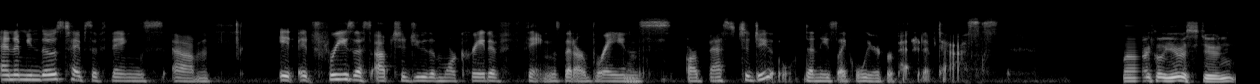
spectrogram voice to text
And I mean, those types of things, um, it, it frees us up to do the more creative things that our brains are best to do than these like weird repetitive tasks. Michael, you're a student.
